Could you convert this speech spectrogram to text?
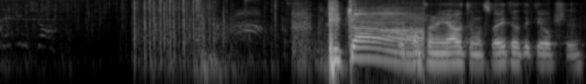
Taking shots. Ik kom zo naar jou toe, want ze weten dat ik hierop zit.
